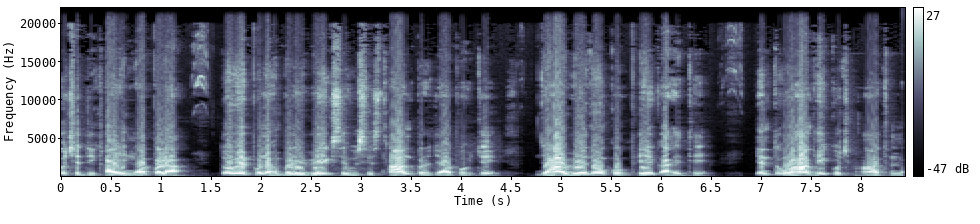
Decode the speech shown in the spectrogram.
कुछ दिखाई न पड़ा तो वे पुनः बड़े वेग से उस स्थान पर जा पहुँचे, जहाँ वेदों को फेंक आए थे। किंतु वहाँ भी कुछ हाथ न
